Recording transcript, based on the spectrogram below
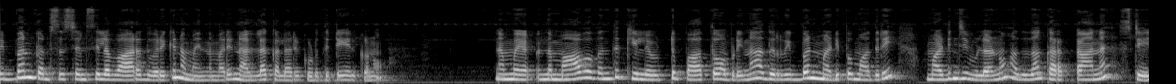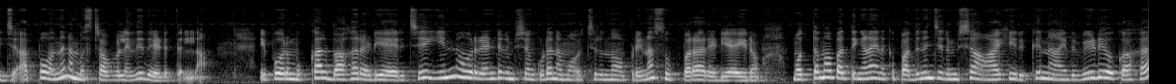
ரிப்பன் கன்சிஸ்டன்சியில் வாரது வரைக்கும் நம்ம இந்த மாதிரி நல்லா கிளறி கொடுத்துட்டே இருக்கணும். நம்ம இந்த மாவை வந்து கீழே விட்டு பார்த்தோம் அப்படின்னா அது ரிப்பன் மடிப்பு மாதிரி மடிஞ்சு விழணும். அதுதான் கரெக்டான ஸ்டேஜ் அப்போ வந்து நம்ம ஸ்டவ்லேருந்து இதை எடுத்துடலாம். இப்போ ஒரு முக்கால் பாகம் ரெடி ஆயிருச்சு. இன்னும் ஒரு ரெண்டு நிமிஷம் கூட நம்ம வச்சுருந்தோம் அப்படின்னா சூப்பராக ரெடி ஆயிரும். மொத்தமாக பார்த்தீங்கன்னா எனக்கு பதினஞ்சு நிமிஷம் ஆகியிருக்கு. நான் இது வீடியோக்காக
